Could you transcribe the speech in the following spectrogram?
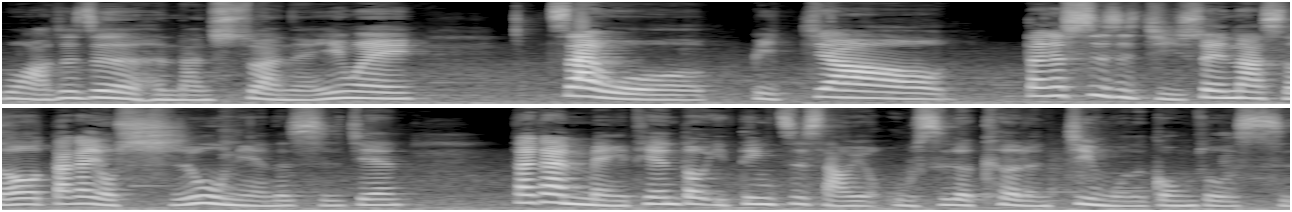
哇，这真的很难算呢，因为在我比较大概四十几岁那时候，大概有十五年的时间，大概每天都一定至少有五十个客人进我的工作室。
